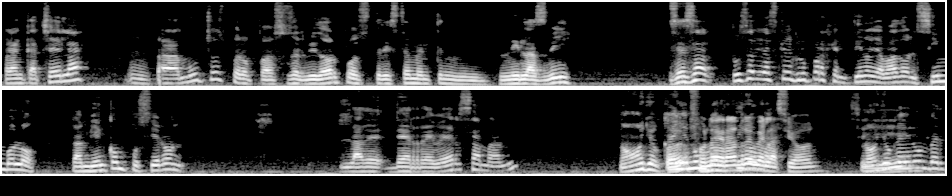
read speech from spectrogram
francachela Mm. para muchos, pero para su servidor, pues tristemente ni, ni las vi. César, ¿tú sabías que el grupo argentino llamado El Símbolo también compusieron la de, de Reversa, mami? No, yo caí Fue, en un fue una gran vértigo, revelación. Sí. No, yo caí en un ver-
